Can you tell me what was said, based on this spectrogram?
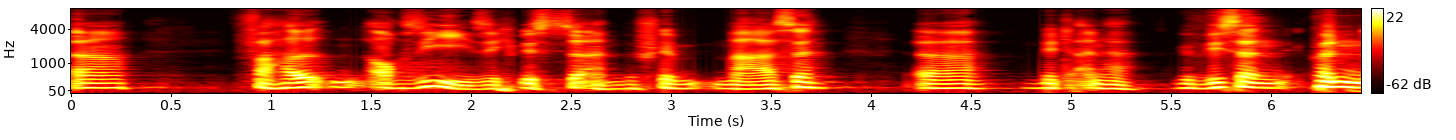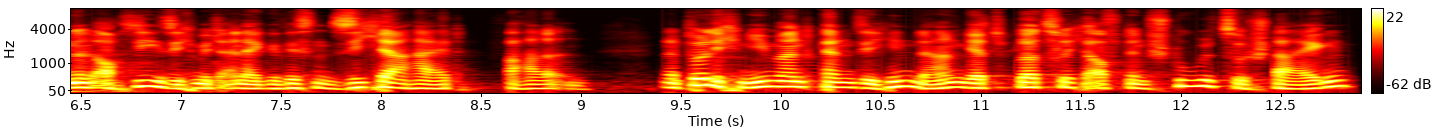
äh, verhalten auch Sie sich bis zu einem bestimmten Maße äh, mit einer gewissen, können auch Sie sich mit einer gewissen Sicherheit verhalten. Natürlich, niemand kann Sie hindern, jetzt plötzlich auf den Stuhl zu steigen,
